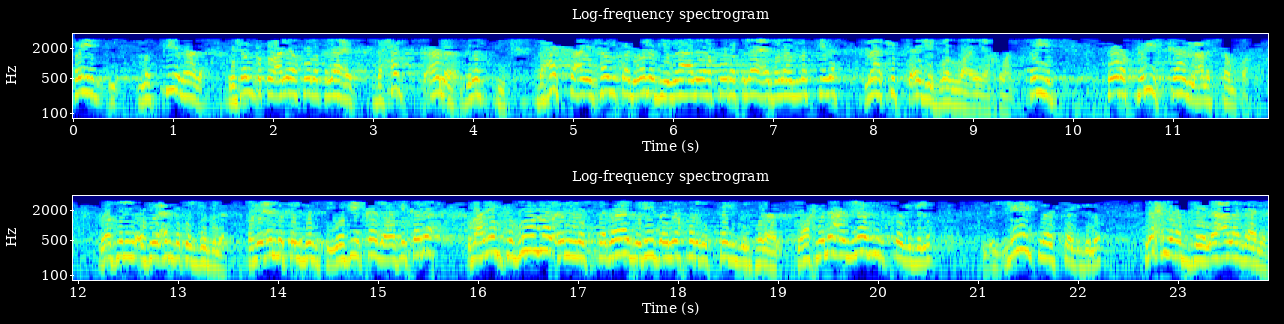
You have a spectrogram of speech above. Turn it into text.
طيب مسكين هذا. وشنطته عليها صورة لاعب. بحثت أنا بنفسي. بحثت عن شنطة ولدي ما عليها صورة لاعب ولا ممثلة. ما كنت أجد والله يا إخوان. طيب صورة تاريخ كامل على الشنطة. وفي وفي علبة الجبنة. وفي علبة البنسي. وفي كذا وفي كذا. وبعدين تقولوا إن الشباب يريد أن يخرج يستقبل فلان. يا أخي نعم لازم نستقبله ليش ما نستقبله؟ نحن ربينا على ذلك.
